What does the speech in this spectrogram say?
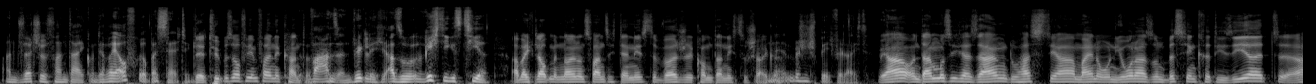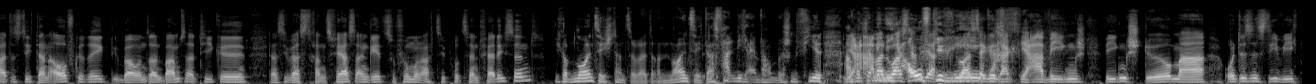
An Virgil van Dijk. Und der war ja auch früher bei Celtic. Der Typ ist auf jeden Fall eine Kante. Wahnsinn, wirklich. Also richtiges Tier. Aber ich glaube, mit 29 der nächste Virgil kommt dann nicht zu Schalke. Nee, ein bisschen spät vielleicht. Ja, und dann muss ich ja sagen, du hast ja meine Unioner so ein bisschen kritisiert, äh, hattest dich dann aufgeregt über unseren BAMS-Artikel, dass sie, was Transfers angeht, zu 85% fertig sind. Ich glaube, 90 stand sogar drin. 90. Das fand ich einfach ein bisschen viel. Aber ja, aber du hast ja, wieder, aufgeregt. du hast ja gesagt, ja, wegen, wegen Stürmer und es ist die wichtigste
